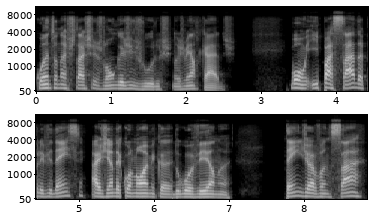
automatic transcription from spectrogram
quanto nas taxas longas de juros nos mercados. Bom, e passada a Previdência, a agenda econômica do governo tende a avançar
